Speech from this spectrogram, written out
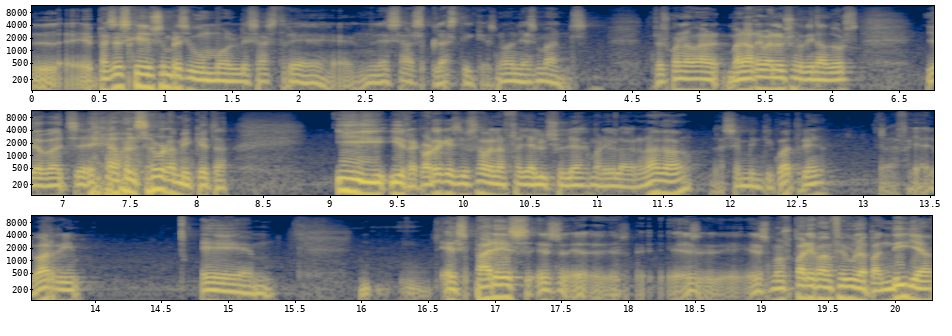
El que passa és que jo sempre he sigut molt desastre en les arts plàstiques, no? en les mans. Després quan van arribar els ordinadors ja vaig avançar una miqueta. I, i recordo que jo estava en la falla Luis Oliac Mario la Granada, la 124, la falla del barri, eh, els pares, els, els, els meus pares van fer una pandilla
